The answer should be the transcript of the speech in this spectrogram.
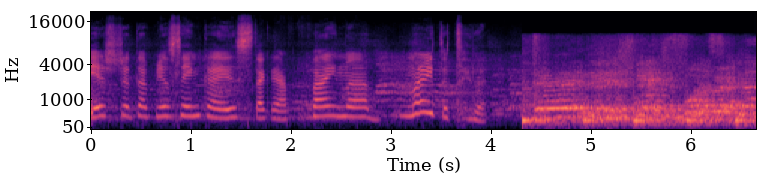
jeszcze ta piosenka jest taka fajna, no i to tyle. Lepiej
